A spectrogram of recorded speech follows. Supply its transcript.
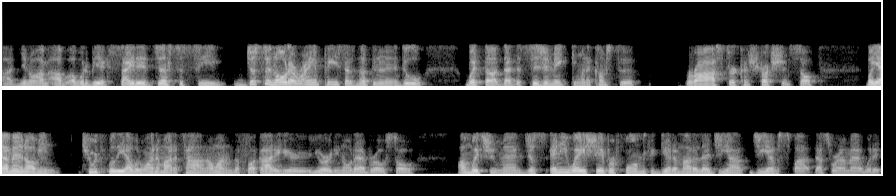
uh, you know, I'm, I, I would be excited just to see, just to know that Ryan Pace has nothing to do with uh, that decision making when it comes to roster construction. So, but yeah, man, I mean, truthfully, I would want him out of town. I want him the fuck out of here. You already know that, bro. So, I'm with you, man. Just any way, shape, or form we could get him out of that GM, GM spot. That's where I'm at with it.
